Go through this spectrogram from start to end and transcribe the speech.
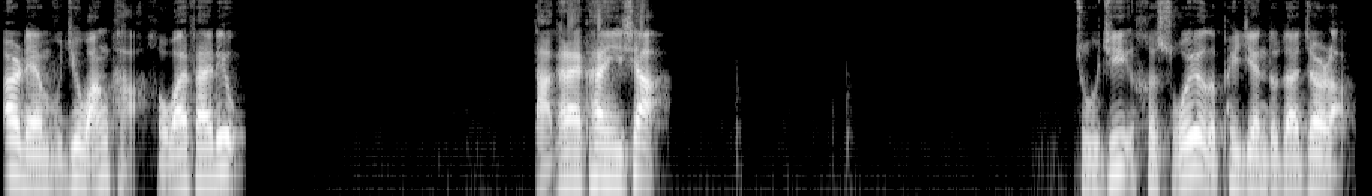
二点五 G 网卡和 WiFi 六。打开来看一下，主机和所有的配件都在这儿了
